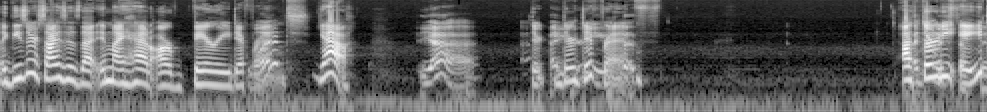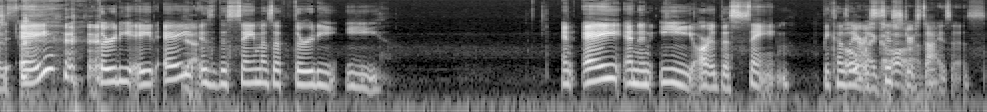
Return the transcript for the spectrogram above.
Like, these are sizes that in my head are very different. what? Yeah, Yeah. They're, I they're agree. different. That's- A 38A, 38A Yeah. is the same as a 30E. An A and an E are the same because they Oh are sister God. sizes.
